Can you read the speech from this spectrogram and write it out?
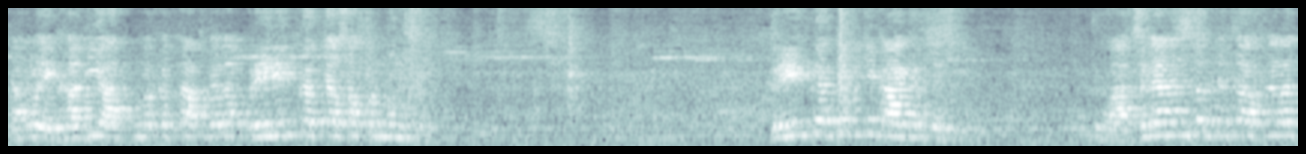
त्यामुळे एखादी आत्मकथा आपल्याला प्रेरित करते असं आपण म्हणतो प्रेरित करते म्हणजे काय करते ती? वाचल्यानंतर त्याचं आपल्याला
